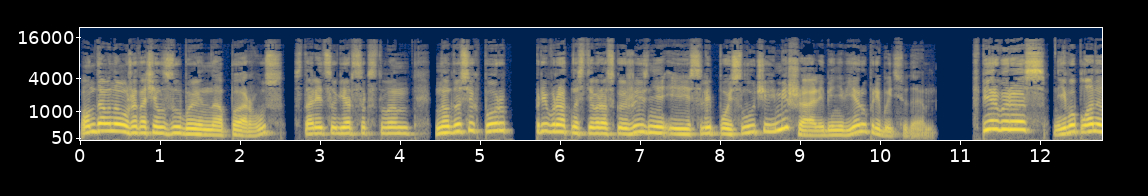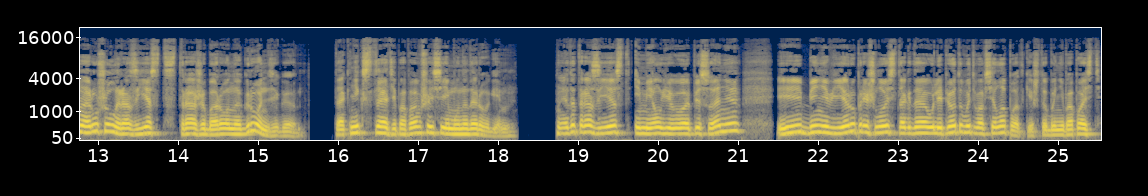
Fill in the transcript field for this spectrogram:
Он давно уже точил зубы на Парвус, столицу герцогства, но до сих пор превратности воровской жизни и слепой случай мешали Беневьеру прибыть сюда. Первый раз его планы нарушил разъезд стражи барона Грондига, так не кстати попавшийся ему на дороге. Этот разъезд имел его описание, и Беневьеру пришлось тогда улепетывать во все лопатки, чтобы не попасть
